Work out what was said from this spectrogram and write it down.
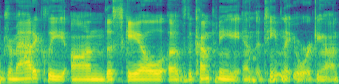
dramatically on the scale of the company and the team that you're working on.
